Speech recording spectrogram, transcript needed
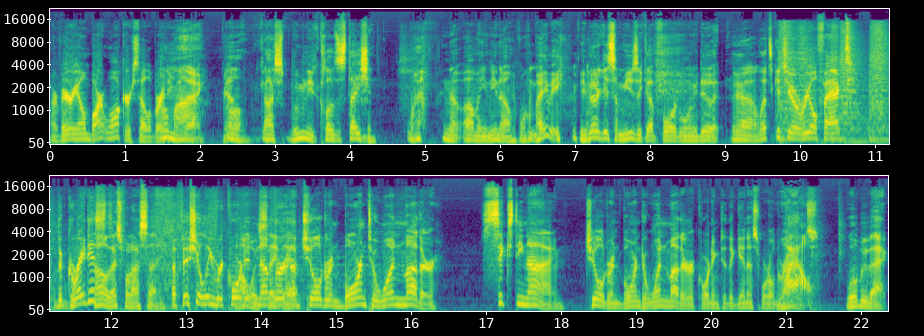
Our very own Bart Walker celebrating Oh, my. today. Oh, gosh, we need to close the station. Well, no, I mean, you know. Well, maybe. you better get some music up for it when we do it. Yeah, let's get you a real fact. The greatest Oh, that's what I say. officially recorded number of children born to one mother 69 children born to one mother, according to the Guinness World Wow. Records. Wow. We'll be back.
